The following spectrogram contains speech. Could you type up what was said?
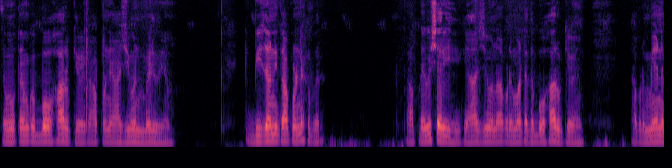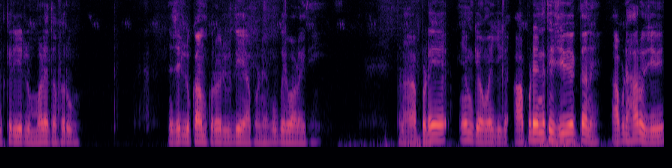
તો હું તો એમ કહું બહુ સારું કહેવાય કે આપણને આ જીવન મળ્યું એમ. બીજાની તો આપણને ખબર. આપણે વિચારીએ છીએ કે આ જીવન આપણે માટે તો બહુ સારું કહેવાય એમ. આપણે મહેનત કરીએ એટલું મળે તો ખરું. જેટલું કામ કરો એટલું દે આપણને ઉપરવાળાથી પણ આપણે એમ કહેવા માંગીએ કે આપણે નથી જીવી શકતા ને આપણે સારું જીવી.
